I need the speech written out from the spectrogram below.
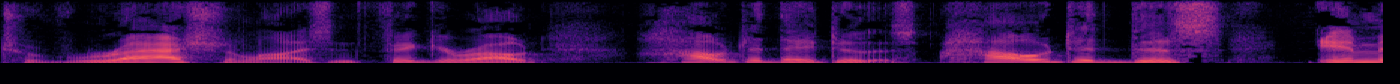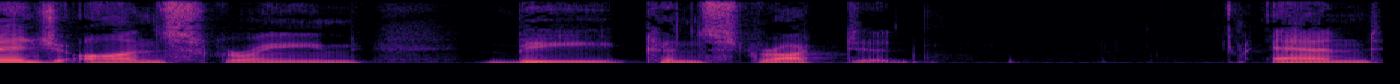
to rationalize and figure out how did they do this? How did this image on screen be constructed? And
